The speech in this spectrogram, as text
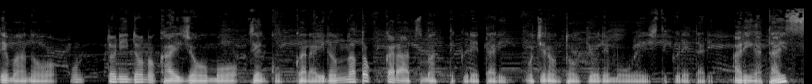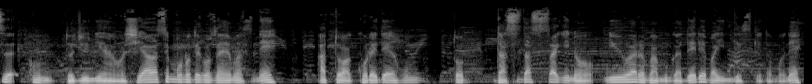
でもあの、本当にどの会場も全国からいろんなとこから集まってくれたり、もちろん東京でも応援してくれたり、ありがたいっす。ほんとジュニアは幸せ者でございますね。あとはこれで本とダスダス詐欺のニューアルバムが出ればいいんですけどもね、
